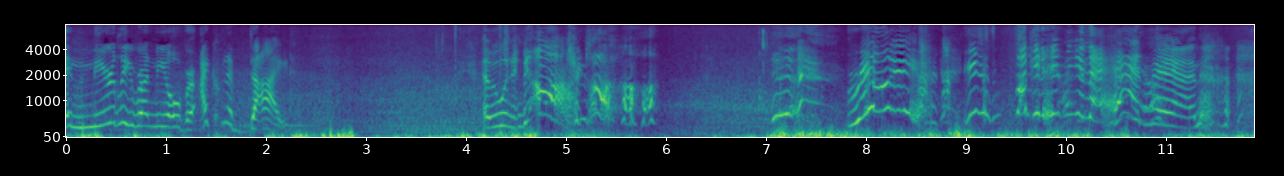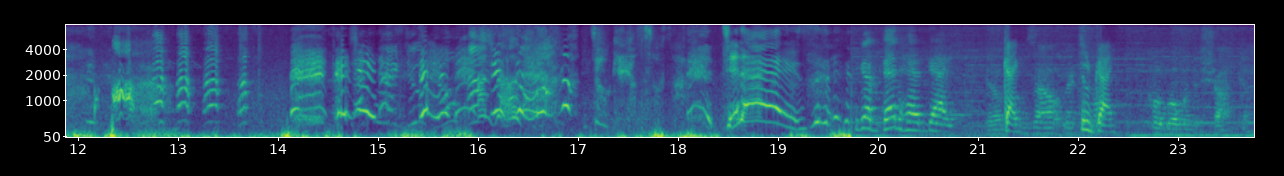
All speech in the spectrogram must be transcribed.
And nearly run me over. I could have died. And we wouldn't be. Oh! really? You just fucking hit me in the head, man. Did you? Did, it's okay. I'm so sorry. Titties. You got bedhead guy. You know, Guy. out Dude, month, guy. Hobo with a shotgun.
